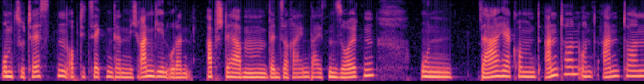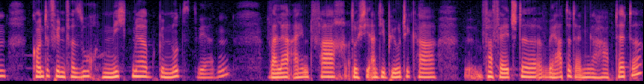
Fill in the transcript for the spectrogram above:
um zu testen, ob die Zecken dann nicht rangehen oder absterben, wenn sie reinbeißen sollten. Und daher kommt Anton und Anton konnte für den Versuch nicht mehr genutzt werden, weil er einfach durch die Antibiotika äh, verfälschte Werte dann gehabt hätte.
